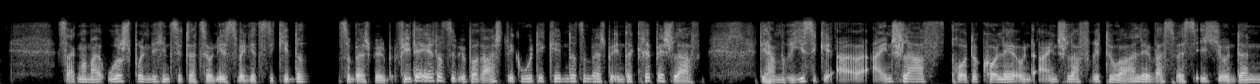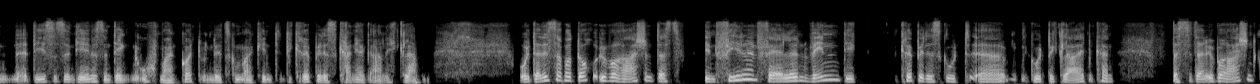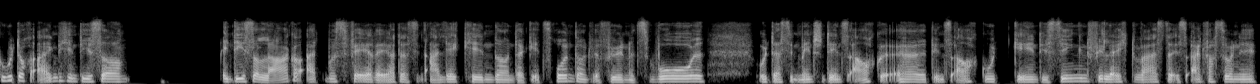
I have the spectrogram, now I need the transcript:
sagen wir mal, ursprünglichen Situation ist. Wenn jetzt die Kinder zum Beispiel, viele Eltern sind überrascht, wie gut die Kinder zum Beispiel in der Krippe schlafen. Die haben riesige äh, Einschlafprotokolle und Einschlafrituale, was weiß ich, und dann äh, dieses und jenes und denken, oh mein Gott, und jetzt kommt mein Kind in die Krippe, das kann ja gar nicht klappen. Und dann ist aber doch überraschend, dass in vielen Fällen, wenn die Krippe das gut, äh, gut begleiten kann, dass sie dann überraschend gut doch eigentlich in dieser in dieser Lageratmosphäre, ja, da sind alle Kinder und da geht's runter und wir fühlen uns wohl. Und das sind Menschen, denen es auch, äh, denen auch gut gehen, die singen vielleicht was, da ist einfach so eine,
